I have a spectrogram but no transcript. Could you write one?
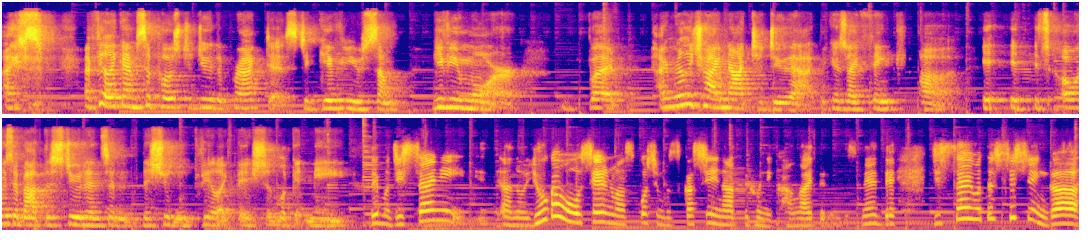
I, I feel like I'm supposed to do the practice to give you some, give you more, but I'm really trying not to do that because I think uh, it, it, it's always about the students and they shouldn't feel like they should look at me. でも実際にあのヨガを教えるのは少し難しいなっていうふうに考えてるんですね。で実際私自身が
